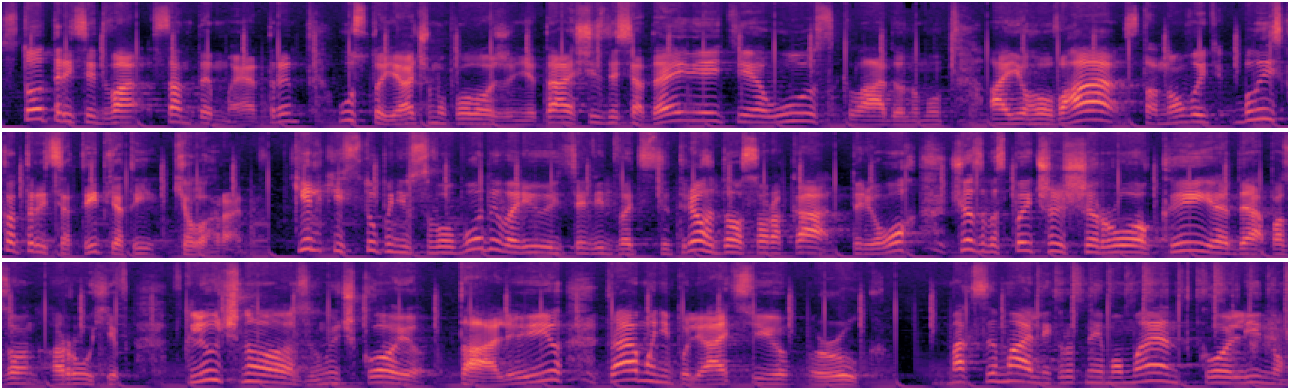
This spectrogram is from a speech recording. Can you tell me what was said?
132 см у стоячому положенні та 69 у складеному, а його вага становить близько 35 кг. Кількість ступенів свободи варіюється від 23 до 43, що забезпечує широкий діапазон рухів, включно з гнучкою талією та маніпуляцією рук. Максимальний крутний момент колінного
